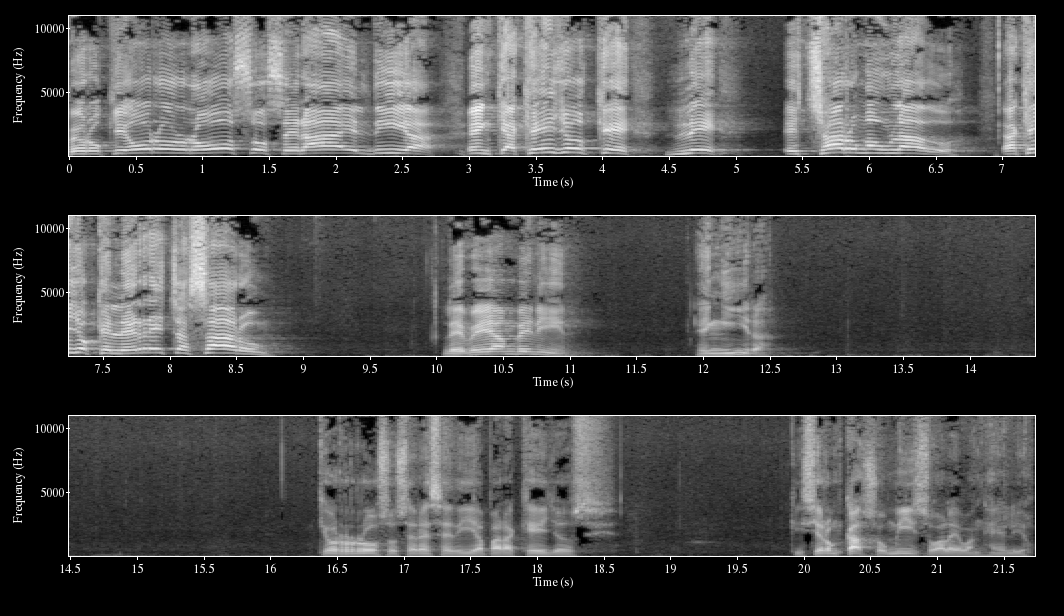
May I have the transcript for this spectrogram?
Pero qué horroroso será el día en que aquellos que le echaron a un lado, aquellos que le rechazaron, le vean venir en ira. Qué horroroso será ese día para aquellos que hicieron caso omiso al Evangelio.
